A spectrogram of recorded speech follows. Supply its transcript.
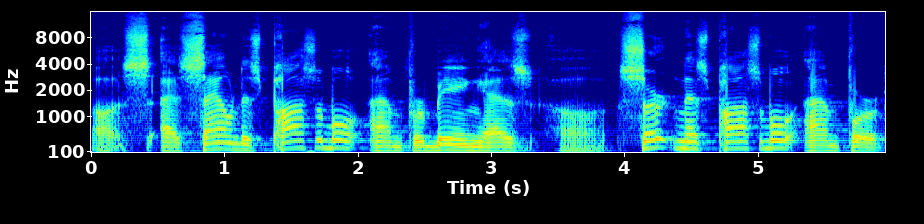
uh, as sound as possible. I'm for being as uh, certain as possible. I'm for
